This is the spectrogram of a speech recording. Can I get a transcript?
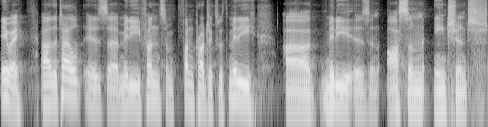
anyway, uh, the title is uh, MIDI fun. Some fun projects with MIDI. Uh, MIDI is an awesome ancient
